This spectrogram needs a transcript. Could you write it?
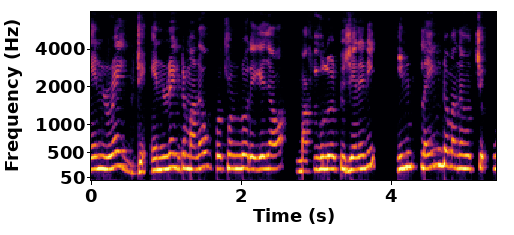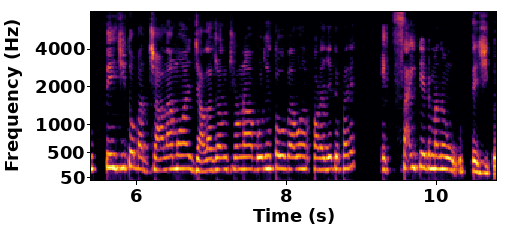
এনরেগড এনরেগড মানেও প্রচণ্ড রেগে যাওয়া, বাকিগুলো একটু জেনে নিই। ইনফ্লেমড মানে হচ্ছে উত্তেজিত বা জ্বালাময়, জ্বালা যন্ত্রণা বোঝাতেও ব্যবহার করা যেতে পারে। এক্সাইটেড মানে উত্তেজিত।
